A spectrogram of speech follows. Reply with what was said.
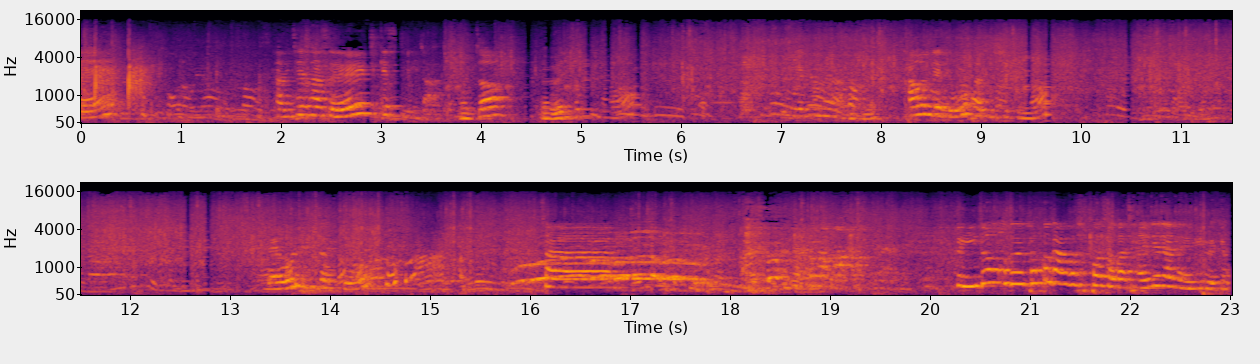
네. 단체샷을 찍겠습니다. 먼저, 네, 왼쪽부터. 가운데도 봐주시고요. 네, 오른쪽도. 자. 그 이정욱은 토크가 하고 싶어서가 잘 되라는 의미로 이렇게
